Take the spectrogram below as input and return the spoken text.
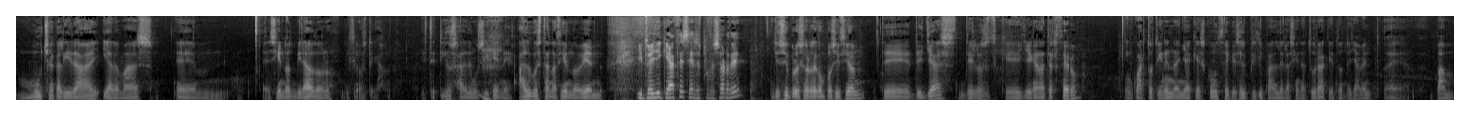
mucha calidad y además em, siendo admirado, ¿no? Dice, hostia, este tío sale de Musiquene, algo están haciendo bien. ¿Y tú allí qué haces? ¿Eres profesor de...? Yo soy profesor de composición de, de jazz, de los que llegan a tercero, en cuarto tienen a Iñaki Escunce, que es el principal de la asignatura, que es donde ya ven, eh, van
